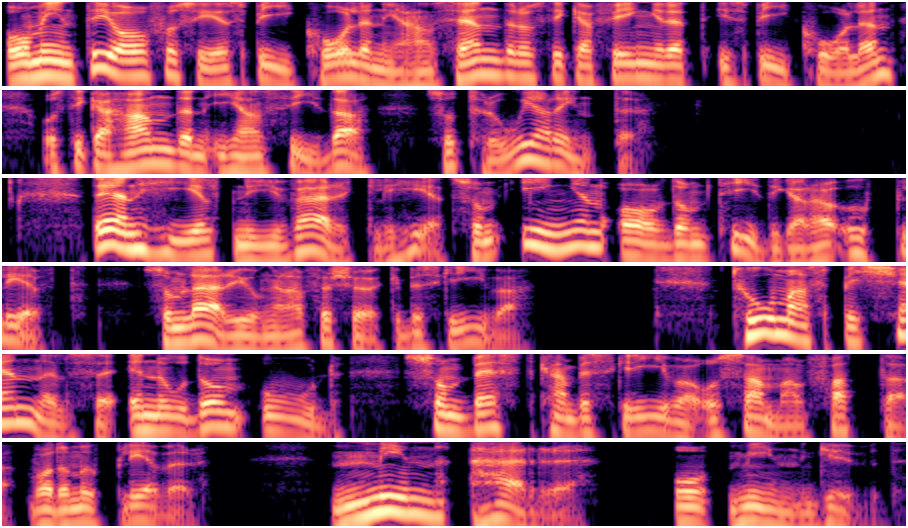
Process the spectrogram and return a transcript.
Om inte jag får se spikhålen i hans händer och sticka fingret i spikhålen och sticka handen i hans sida, så tror jag det inte. Det är en helt ny verklighet som ingen av dem tidigare har upplevt, som lärjungarna försöker beskriva. Thomas bekännelse är nog de ord som bäst kan beskriva och sammanfatta vad de upplever. Min Herre och min Gud.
